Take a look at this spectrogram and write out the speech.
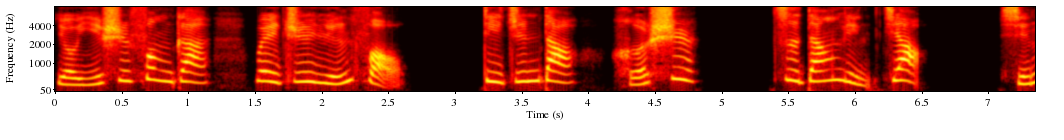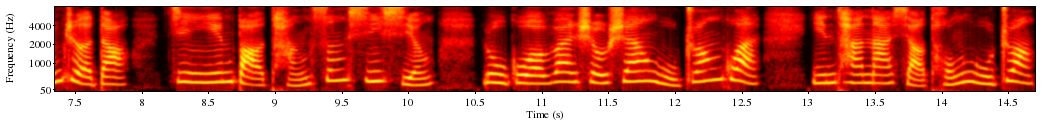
有一事奉干。”未知允否？帝君道：“何事？自当领教。”行者道：“近因保唐僧西行，路过万寿山五庄观，因他那小童无状，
